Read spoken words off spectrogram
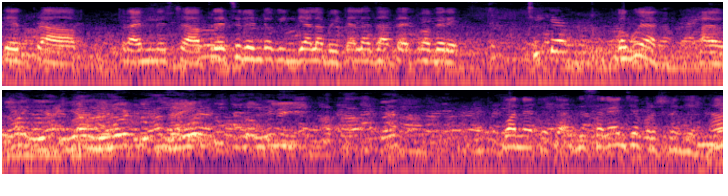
ते प्राईम मिनिस्टर प्रेसिडेंट ऑफ इंडियाला भेटायला जात आहेत वगैरे. ठीक आहे बघूया ना काय होतं. वन ॲट अ मी सगळ्यांचे प्रश्न घेईन हा?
